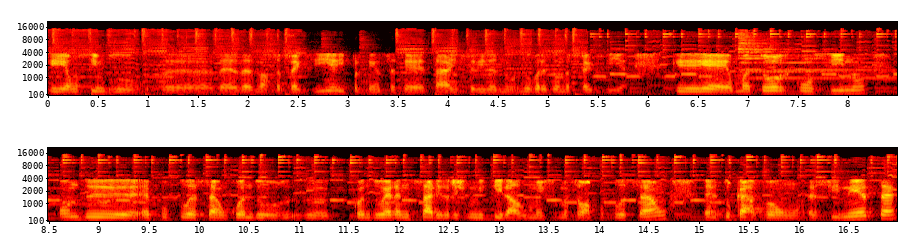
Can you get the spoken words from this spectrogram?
que é um símbolo uh, da, da, nossa freguesia e pertence até, está inserida no, no brasão da freguesia, que é uma torre com sino onde a população, quando, quando era necessário transmitir alguma informação à população, uh, tocavam a sineta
